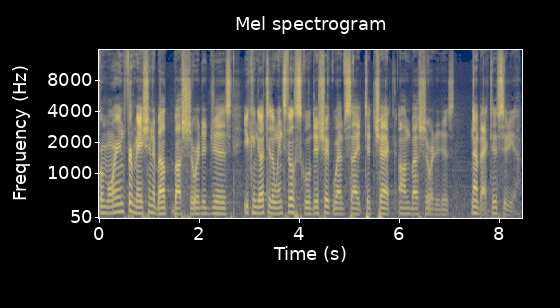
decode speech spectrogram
For more information about bus shortages, you can go to the Wentzville School District website to check on bus shortages. Now back to the studio.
